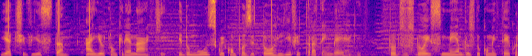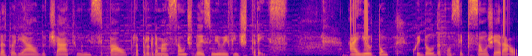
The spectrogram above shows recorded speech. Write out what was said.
e ativista Ailton Krenak e do músico e compositor Lívio Trachtenberg, todos os dois membros do Comitê Curatorial do Teatro Municipal para a programação de 2023. Ailton cuidou da concepção geral,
